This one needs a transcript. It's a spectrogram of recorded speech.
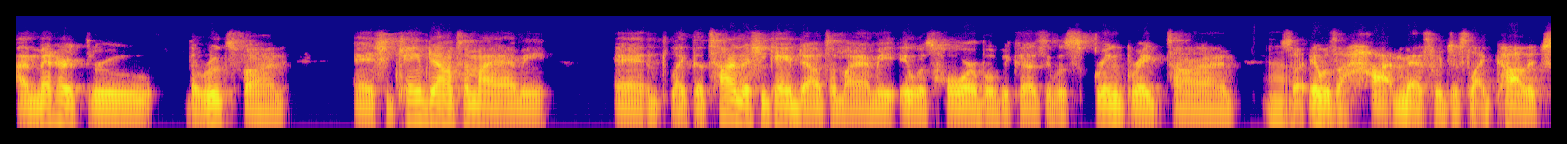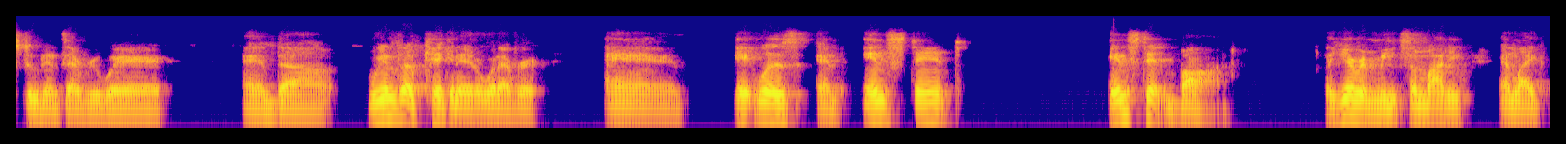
I met her through the Roots Fund and she came down to Miami. And like the time that she came down to Miami, it was horrible because it was spring break time. Oh. So it was a hot mess with just like college students everywhere. And uh, we ended up kicking it or whatever. And it was an instant, instant bond. Like you ever meet somebody and like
